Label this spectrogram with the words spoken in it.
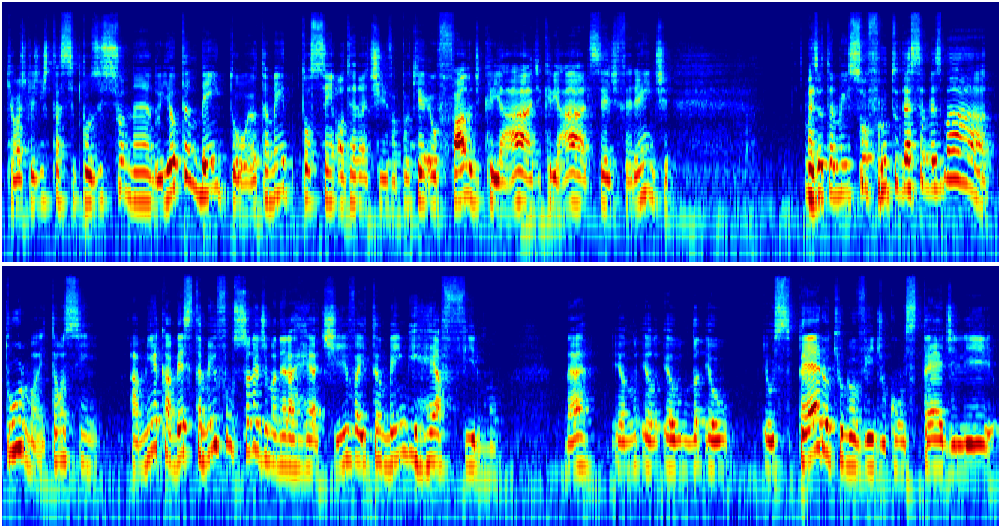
Que eu acho que a gente está se posicionando. E eu também tô. Eu também tô sem alternativa. Porque eu falo de criar, de criar, de ser diferente. mas eu também sou fruto dessa mesma turma. Então, assim, a minha cabeça também funciona de maneira reativa e também me reafirmo. Né? Eu, eu, eu, eu, eu espero que o meu vídeo com o Steadily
